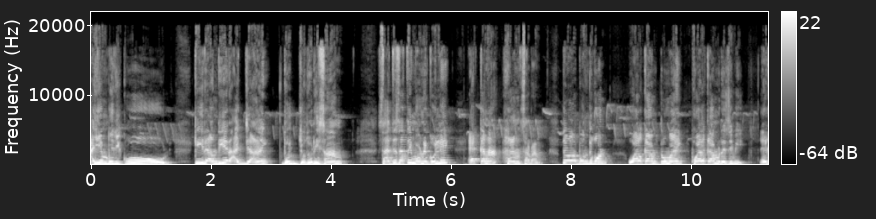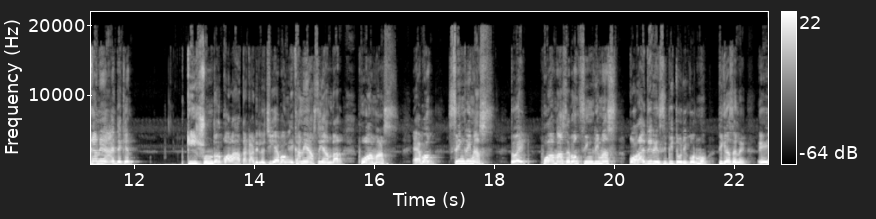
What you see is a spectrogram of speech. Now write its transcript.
আই এম ভেরি কুল কি রান্ধিয়ে আজ যাই ধৈর্য ধরি সান। সাথে সাথে মনে করলে একখানা হ্যান্ড সাবান। তো বন্ধুগণ welcome to my welcome recipe এখানে আয় দেখেন কি সুন্দর কলা হাতা কাটিলেছি এবং এখানে আসি আন্দার ফোয়া মাছ এবং চিংড়ি মাছ। তো এই ফোয়া মাছ এবং চিংড়ি মাছ কড়াই দিয়ে রেসিপি তৈরি করব ঠিক আছে না? এই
